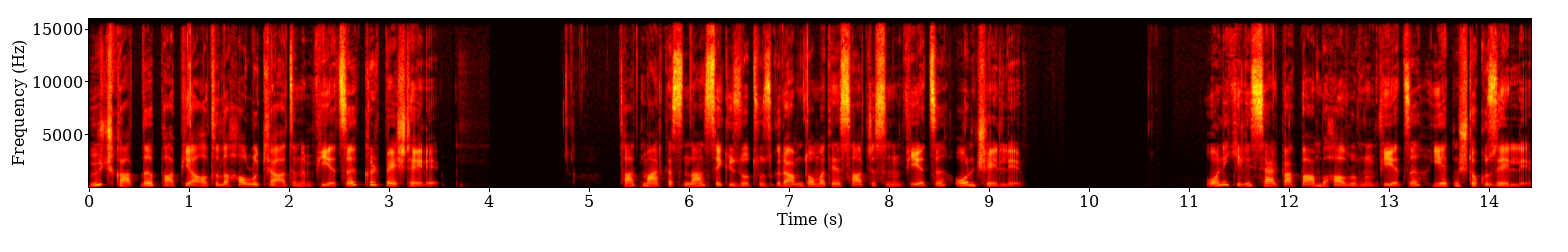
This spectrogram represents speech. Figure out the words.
3 katlı papya altılı havlu kağıdının fiyatı 45 TL. Tat markasından 830 gram domates salçasının fiyatı 13.50. 12'li Selpak bambu havlunun fiyatı 79.50.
